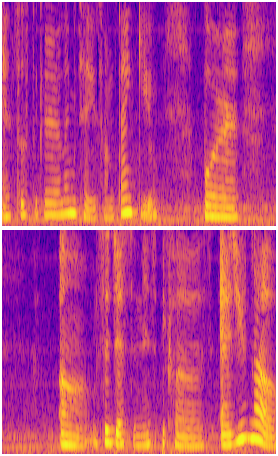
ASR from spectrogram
And sister girl, let me tell you something. Thank you for um, suggesting this because, as you know,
